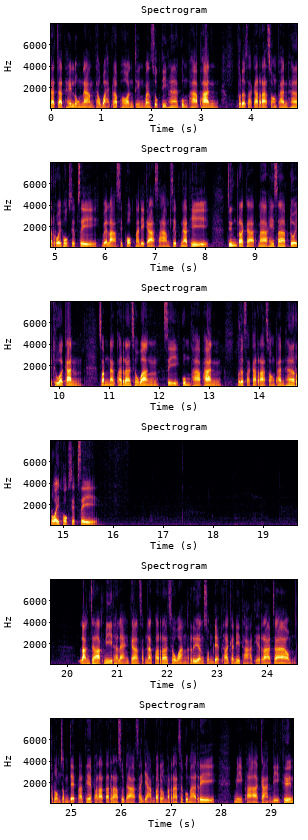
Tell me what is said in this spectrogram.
จะจัดให้ลงนามถวายพระพรถึงวันศุกร์ที่ 5 กุมภาพันธ์พุทธศักราช 2564 เวลา 16 นาฬิกา 30 นาที จึงประกาศมาให้ทราบโดยทั่วกัน สำนักพระราชวัง 4 กุมภาพันธ์พุทธศักราช 2564 หลังจากมีแถลงการสำนักพระราชวังเรื่องสมเด็จพระนิธิถาธิราชเจ้ากรมสมเด็จพระเทพรัตนราชสุดาสยามบรมราชกุมารี มีพระอาการดีขึ้น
